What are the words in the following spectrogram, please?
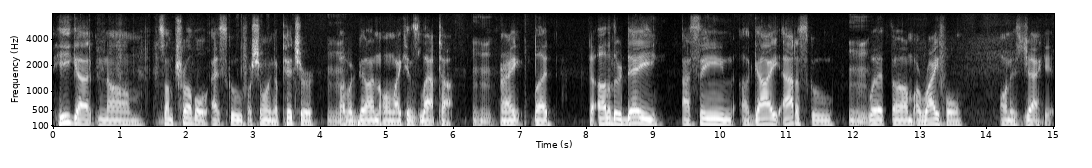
He got in um, some trouble at school for showing a picture mm-hmm. of a gun on like his laptop mm-hmm. right? But the other day, I seen a guy out of school mm-hmm. with um, a rifle on his jacket,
